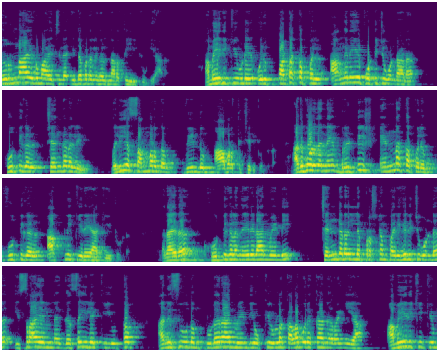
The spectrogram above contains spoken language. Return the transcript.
നിർണായകമായ ചില ഇടപെടലുകൾ നടത്തിയിരിക്കുകയാണ്. അമേരിക്കയുടെ ഒരു പടക്കപ്പൽ അങ്ങനെ പൊട്ടിച്ചുകൊണ്ടാണ് ഹൂത്തികൾ ചെങ്കടലിൽ വലിയ സമ്മർദ്ദം വീണ്ടും ആവർത്തിച്ചിരിക്കുന്നത്. അതുപോലെ തന്നെ ബ്രിട്ടീഷ് എണ്ണക്കപ്പലും ഹൂത്തികൾ അഗ്നിക്കിരയാക്കിയിട്ടുണ്ട് അതായത് ഹൂത്തികളെ നേരിടാൻ വേണ്ടി ചെങ്കടലിലെ പ്രശ്നം പരിഹരിച്ചുകൊണ്ട് ഇസ്രായേലിന് ഗസയിലേക്ക് യുദ്ധം അനുസ്യൂതം തുടരാൻ വേണ്ടിയൊക്കെയുള്ള കളമുരക്കാൻ ഇറങ്ങിയ അമേരിക്കയ്ക്കും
